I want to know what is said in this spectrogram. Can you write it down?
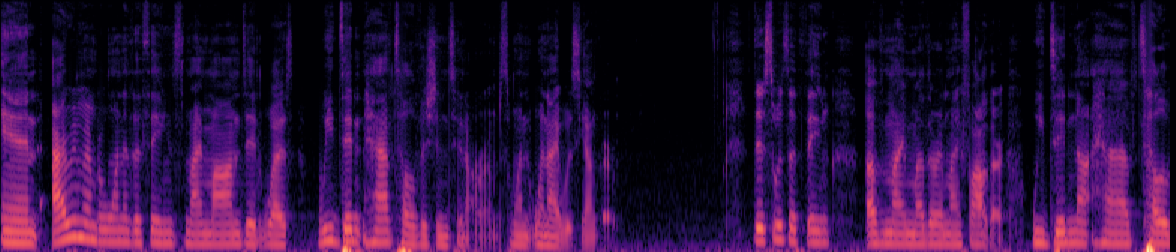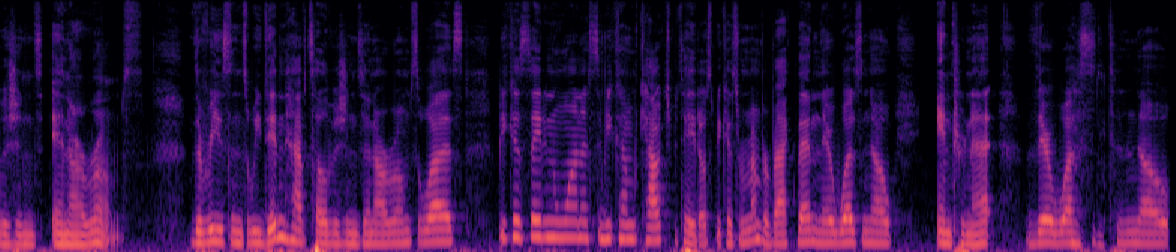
And I remember one of the things my mom did was we didn't have televisions in our rooms when, when I was younger. This was a thing of my mother and my father. We did not have televisions in our rooms. The reasons we didn't have televisions in our rooms was because they didn't want us to become couch potatoes. Because remember, back then there was no internet, there wasn't no,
